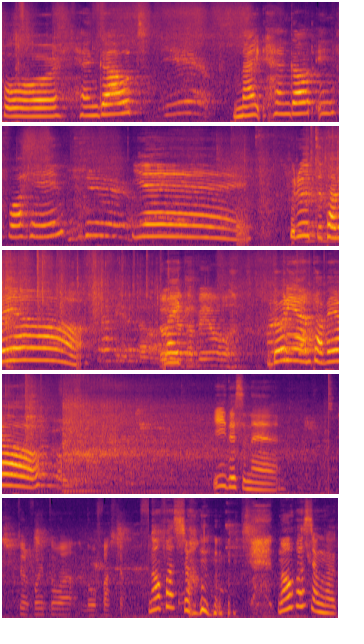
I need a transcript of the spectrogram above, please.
For hangout? Night hangout in エーイフルーツ食べよどれ食べようドリアン食べよう。いいですね。ポイントはノーファッション。ノーファッション。ノーファッションが今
